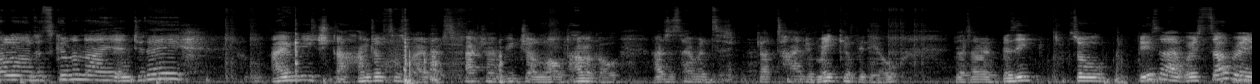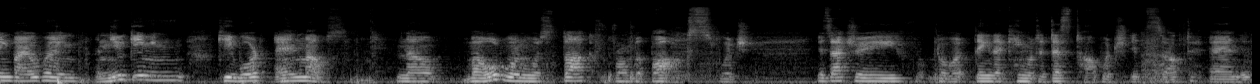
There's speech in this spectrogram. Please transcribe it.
Hello, this is Knight, and today I reached a hundred subscribers. Actually, I reached a long time ago. I just haven't got time to make a video because I've been busy. So, this uh, we're celebrating by opening a new gaming keyboard and mouse. Now, my old one was stock from the box, which is actually the thing that came with the desktop, which it sucked, and it,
